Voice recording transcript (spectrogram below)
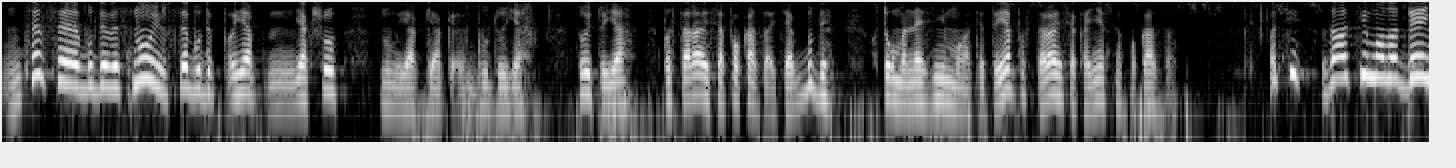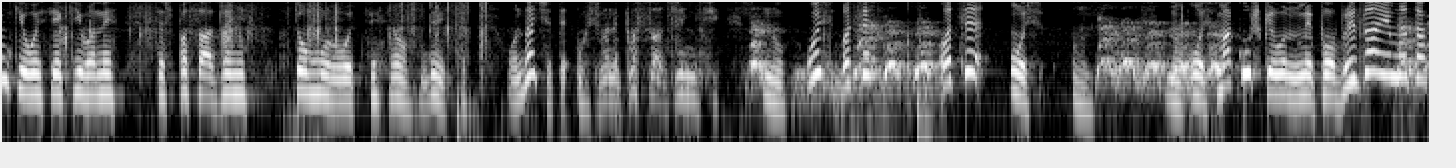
Ну, Це все буде весною, все буде, я, якщо, ну, як, як буду я той, то я постараюся показати. Як буде хто мене знімати, то я постараюся, звісно, показати. Оці, за оці молоденькі, ось які вони, це ж посаджені в тому році. О, дивіться, Вон, бачите, ось вони посаджені. Ну, ось, оце, оце, ось. Ну, ось макушки вон, ми пообрізаємо так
